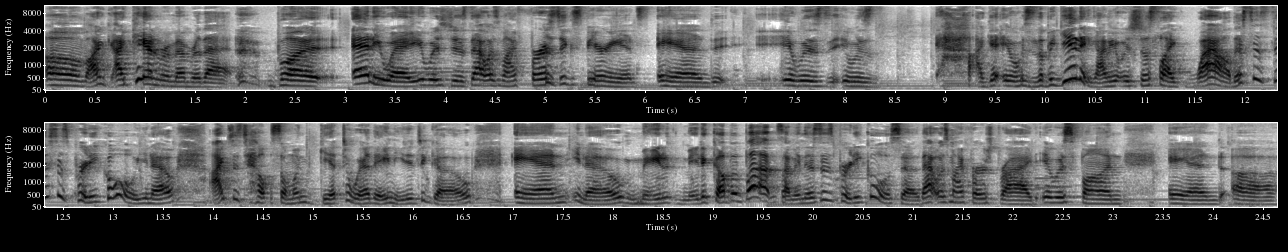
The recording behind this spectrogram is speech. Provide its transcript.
um, I, I can remember that. But anyway, it was just, that was my first experience. And it was, it was, I get it was the beginning. I mean, it was just like, wow, this is this is pretty cool, you know. I just helped someone get to where they needed to go, and you know, made made a couple bucks. I mean, this is pretty cool. So that was my first ride. It was fun, and uh,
